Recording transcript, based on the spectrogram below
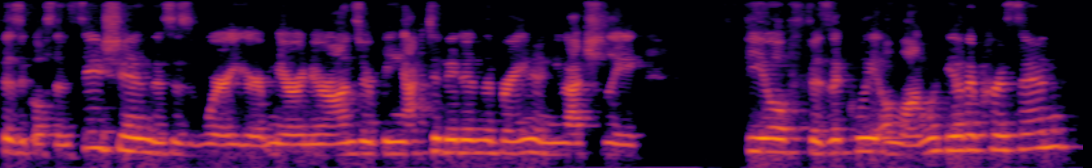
physical sensation. This is where your mirror neurons are being activated in the brain and you actually feel physically along with the other person.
